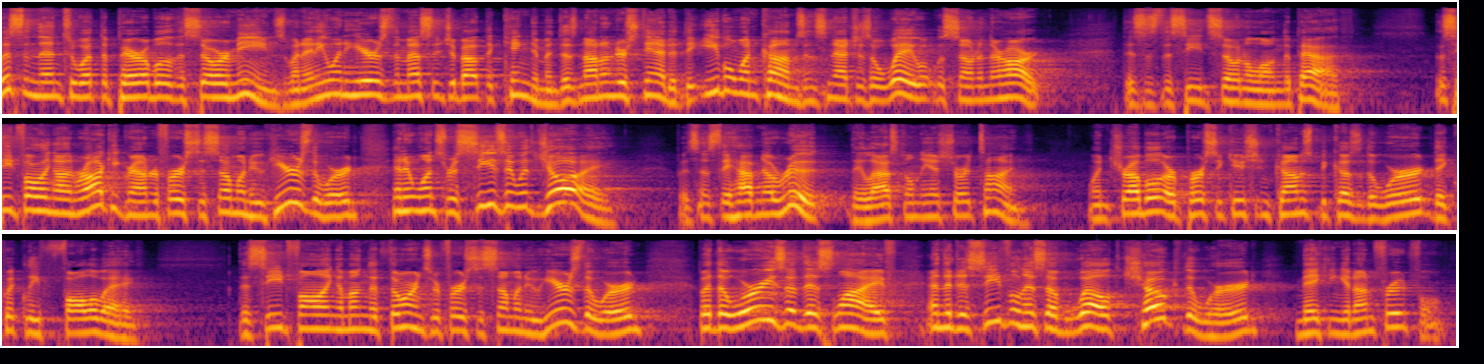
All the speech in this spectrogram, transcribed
Listen then to what the parable of the sower means. When anyone hears the message about the kingdom and does not understand it, the evil one comes and snatches away what was sown in their heart. This is the seed sown along the path. The seed falling on rocky ground refers to someone who hears the word and at once receives it with joy. But since they have no root, they last only a short time. When trouble or persecution comes because of the word, they quickly fall away. The seed falling among the thorns refers to someone who hears the word but the worries of this life and the deceitfulness of wealth choke the word, making it unfruitful.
